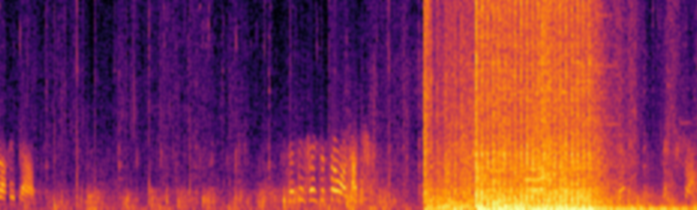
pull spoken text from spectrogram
Lock it down. Sensing traces thermal touch. Yes, next shot.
